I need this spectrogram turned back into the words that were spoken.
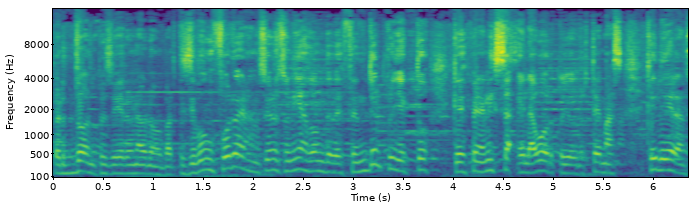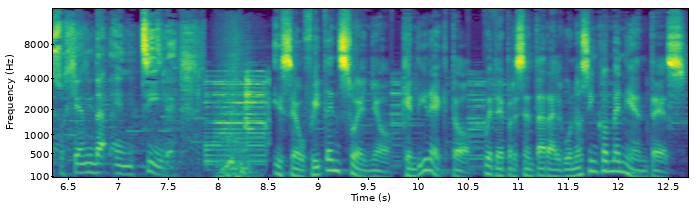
perdón, pensé que era una broma, participó en un foro de las Naciones Unidas donde defendió el proyecto que despenaliza el aborto y otros temas que lideran su agenda en Chile. Y se ufita en sueño, que en directo puede presentar algunos inconvenientes.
